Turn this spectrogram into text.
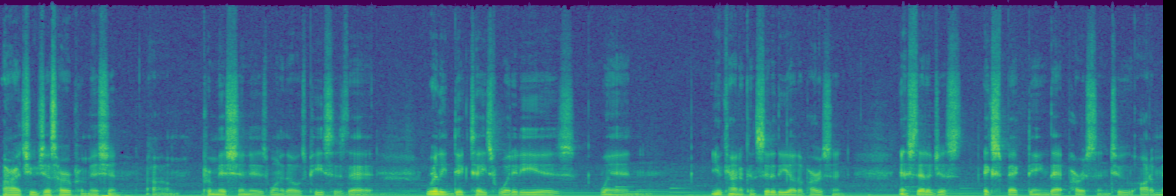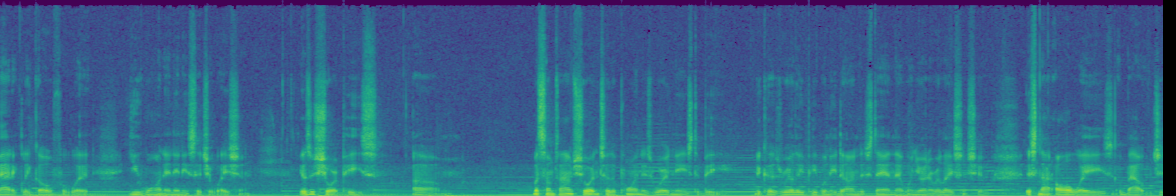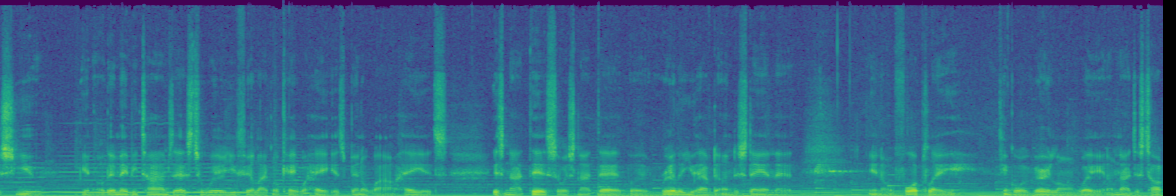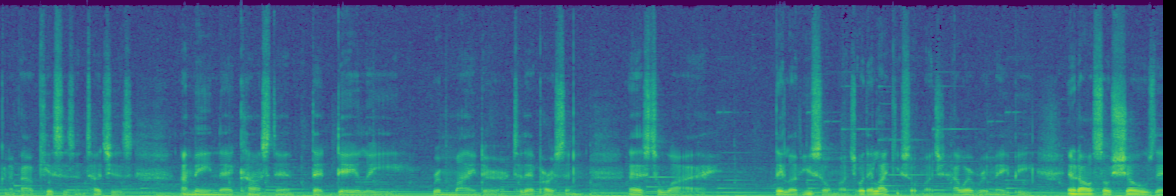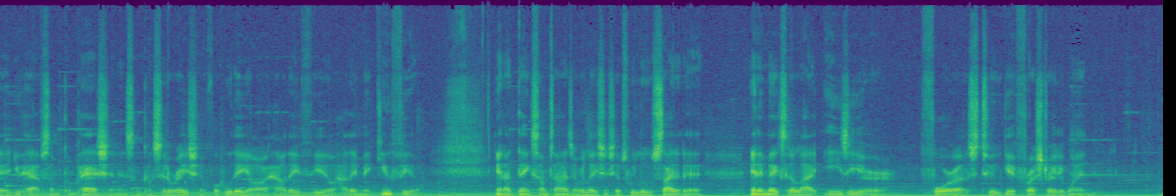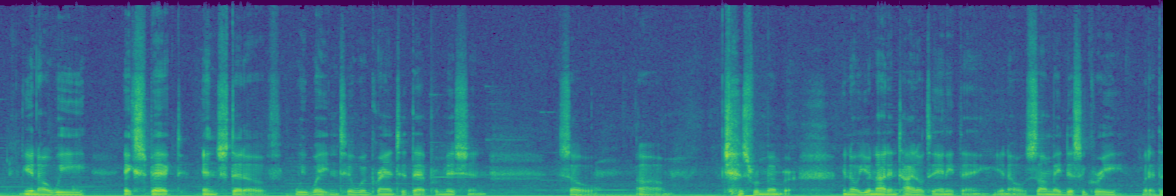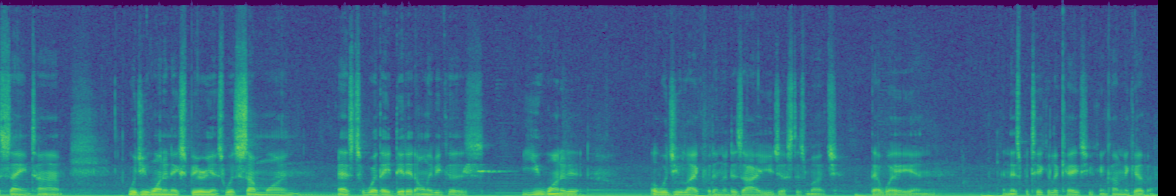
All right, you just heard permission. Um, permission is one of those pieces that really dictates what it is when you kind of consider the other person instead of just expecting that person to automatically go for what you want in any situation. It was a short piece, um, but sometimes short and to the point is where it needs to be because really people need to understand that when you're in a relationship, it's not always about just you. You know, there may be times as to where you feel like, okay, well, hey, it's been a while. Hey, it's it's not this or it's not that, but really you have to understand that you know, foreplay can go a very long way. And I'm not just talking about kisses and touches. I mean that constant, that daily reminder to that person as to why they love you so much or they like you so much, however it may be. And it also shows that you have some compassion and some consideration for who they are, how they feel, how they make you feel. And I think sometimes in relationships we lose sight of that. And it makes it a lot easier for us to get frustrated when you know we expect instead of we wait until we're granted that permission. So um, just remember you know you're not entitled to anything you know. Some may disagree but at the same time would you want an experience with someone as to where they did it only because you wanted it? Or would you like for them to desire you just as much that way and in this particular case, you can come together.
